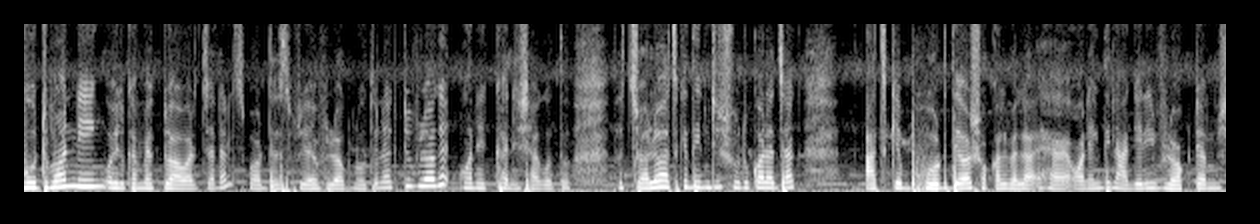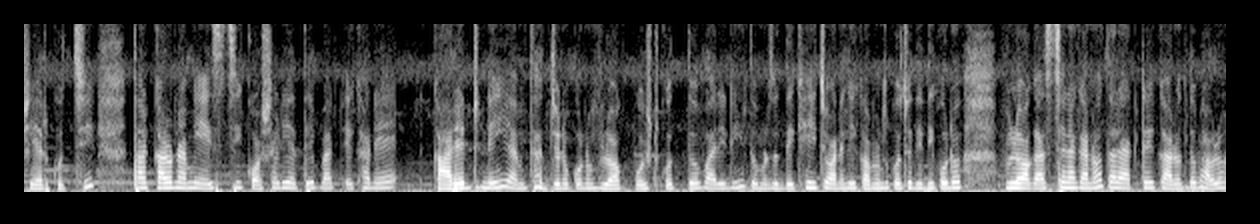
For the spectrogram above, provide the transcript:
Good morning, welcome back to our channel Spardhas Priya vlog নতুন একটি ভ্লগে অনেকখানি স্বাগত। তো চলো আজকে দিনটি শুরু করা যাক। আজকে ভোট দেওয়া সকালবেলা হ্যাঁ অনেক দিন আগেরই ভ্লগটা আমি শেয়ার করছি। তার কারণ আমি এসছি কষারিয়াতে বাট এখানে কারেন্ট নেই, আমি তার জন্য কোনো ভ্লগ পোস্ট করতেও পারিনি। তোমরা তো দেখেইছো, অনেকেই কমেন্ট করছ, দিদি, কোনো ভ্লগ আসছে না কেন? তার একটাই কারণ, তো ভাবলাম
